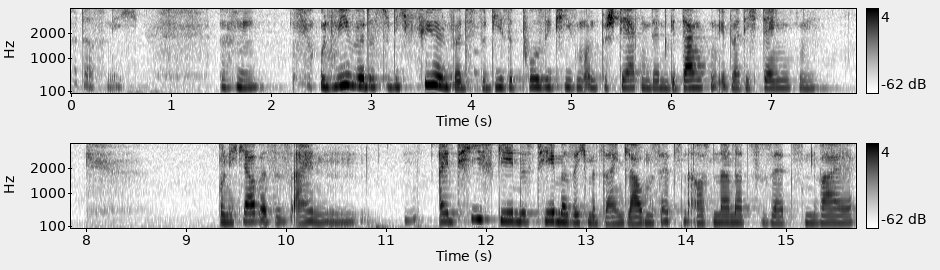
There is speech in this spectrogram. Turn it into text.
hört das nicht. Mhm. Und wie würdest du dich fühlen, würdest du diese positiven und bestärkenden Gedanken über dich denken? Und ich glaube, es ist ein ein tiefgehendes Thema, sich mit seinen Glaubenssätzen auseinanderzusetzen, weil,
